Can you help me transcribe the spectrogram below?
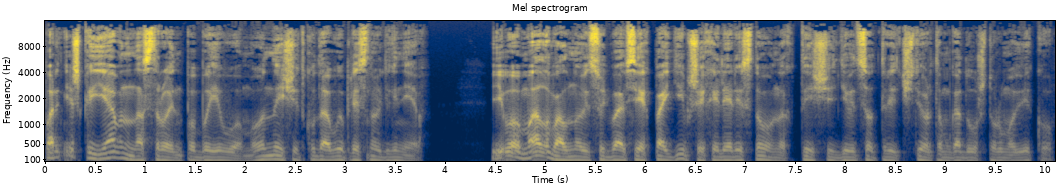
Парнишка явно настроен по-боевому, он ищет, куда выплеснуть гнев. Его мало волнует судьба всех погибших или арестованных в 1934 году штурмовиков.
